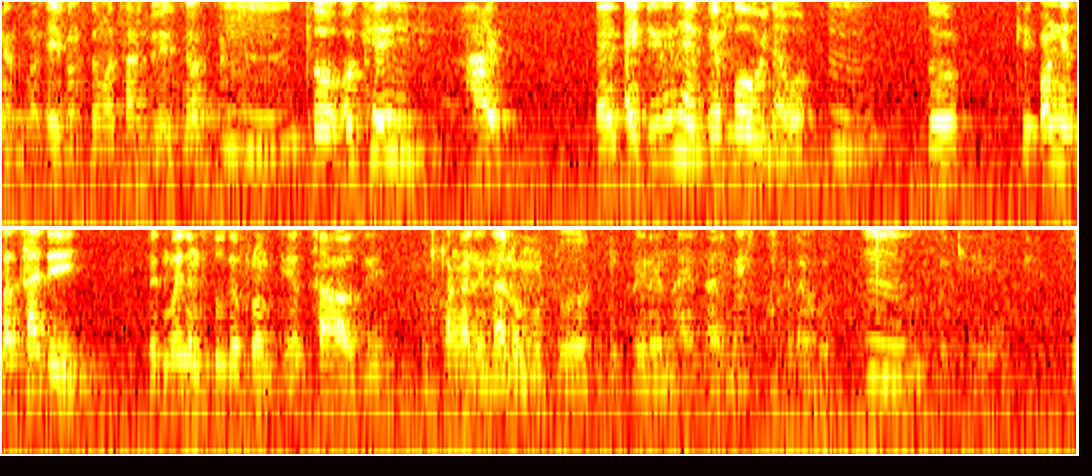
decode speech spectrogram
girlfriend, hey, bangisemathandweni, no? Mm, So okay, hi. And I didn't have a phone, yabo. mm, So, okay, on a Saturday, bekumele ngisuke from guest house, ngihlangane nalo muntu lo ngibhekene naye naye netball yabo. mm, okay. So,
